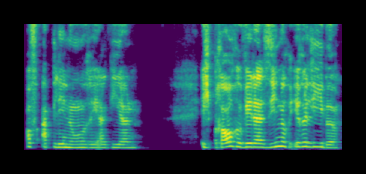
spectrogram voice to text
auf Ablehnung reagieren. Ich brauche weder sie noch ihre Liebe.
